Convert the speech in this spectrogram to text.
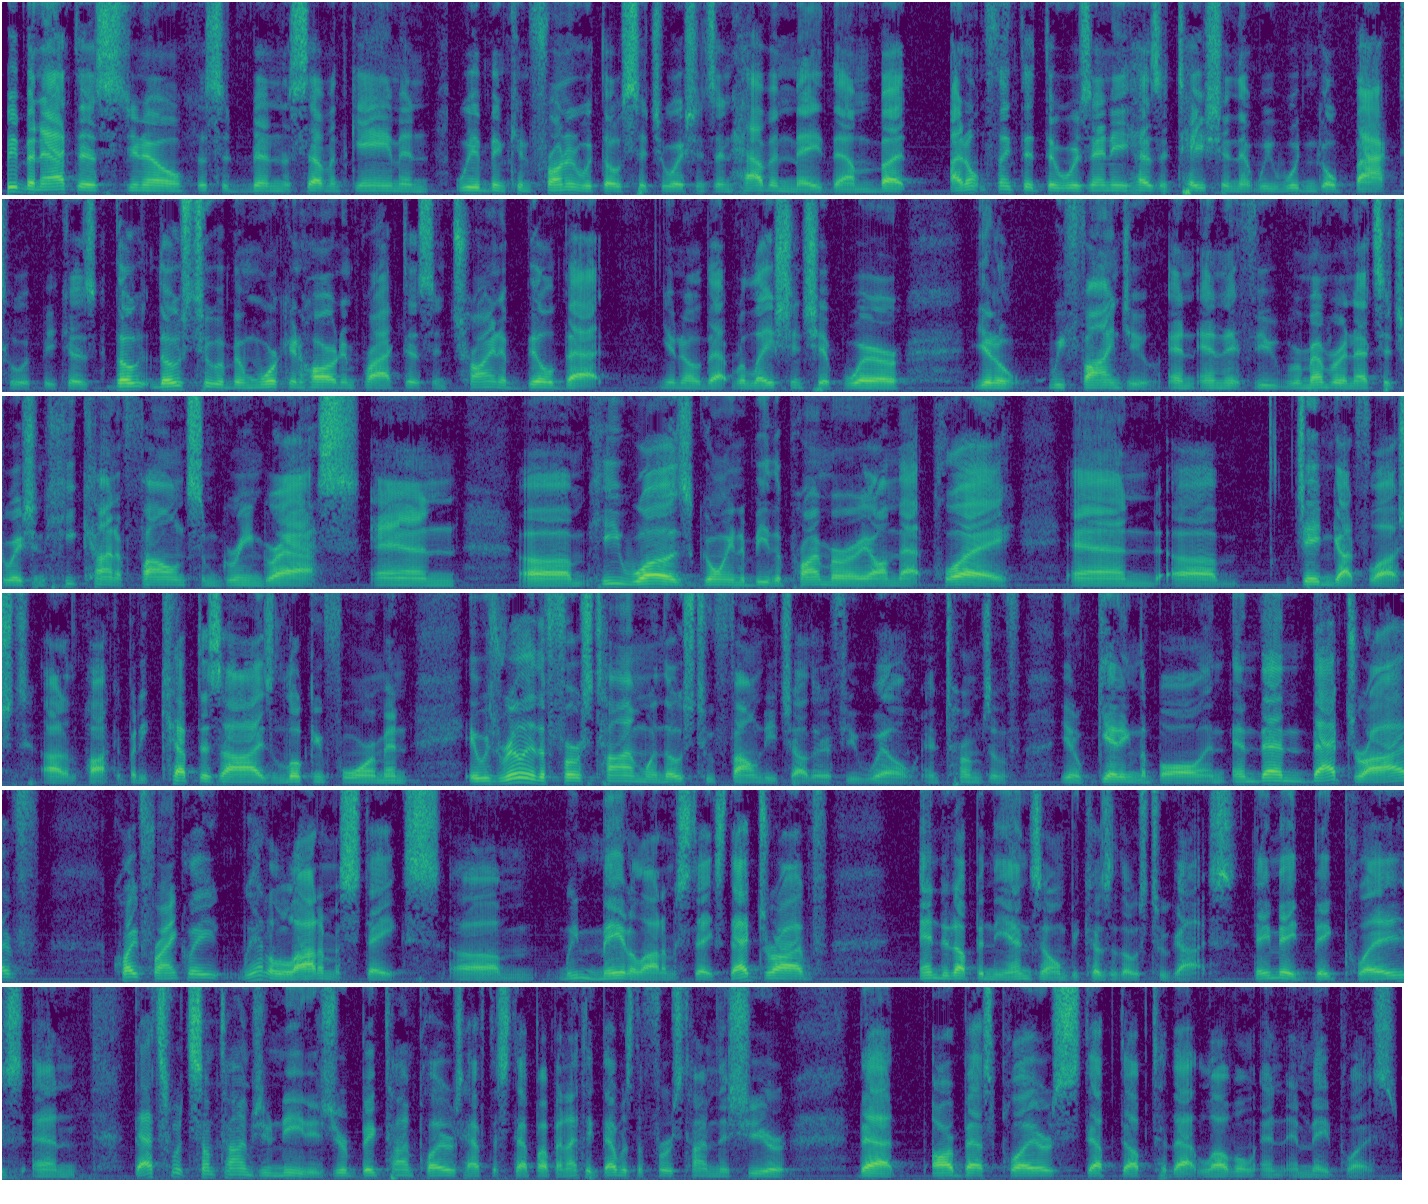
We've been at this, you know, this had been the seventh game, and we have been confronted with those situations and haven't made them. But I don't think that there was any hesitation that we wouldn't go back to it because those, those two have been working hard in practice and trying to build that, you know, that relationship where, you know, we find you. And, and if you remember in that situation, he kind of found some green grass. And um, he was going to be the primary on that play and um, Jayden got flushed out of the pocket, but he kept his eyes looking for him, and it was really the first time when those two found each other, if you will, in terms of you know getting the ball, and and then that drive, quite frankly, we had a lot of mistakes. Um, we made a lot of mistakes. That drive ended up in the end zone because of those two guys. They made big plays, and that's what sometimes you need is your big time players have to step up. And I think that was the first time this year that our best players stepped up to that level and, and made plays.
